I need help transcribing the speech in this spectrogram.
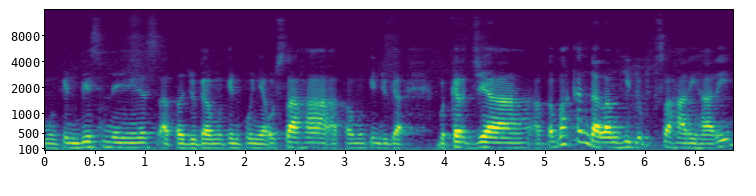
mungkin bisnis atau juga mungkin punya usaha atau mungkin juga bekerja atau bahkan dalam hidup sehari-hari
